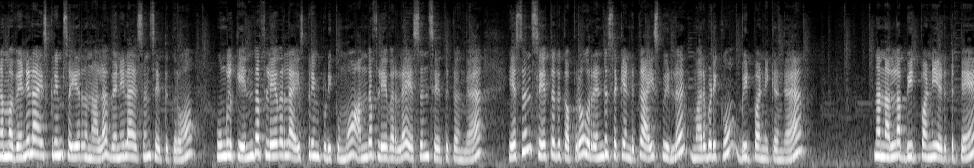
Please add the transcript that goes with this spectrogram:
நம்ம வெனிலா ஐஸ்கிரீம் செய்கிறதுனால வெனிலா எசன்ஸ் சேர்த்துக்கிறோம். உங்களுக்கு எந்த ஃப்ளேவரில் ஐஸ்கிரீம் பிடிக்குமோ அந்த ஃப்ளேவரில் எசன்ஸ் சேர்த்துக்கோங்க. எசன்ஸ் சேர்த்ததுக்கப்புறம் ஒரு ரெண்டு செகண்டுக்கு ஐ ஸ்பீடில் மறுபடிக்கும் பீட் பண்ணிக்கோங்க. நான் நல்லா பீட் பண்ணி எடுத்துட்டேன்.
